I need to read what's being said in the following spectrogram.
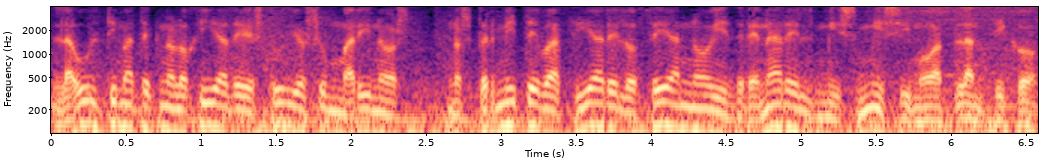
la última tecnología de estudios submarinos nos permite vaciar el océano y drenar el mismísimo Atlántico.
